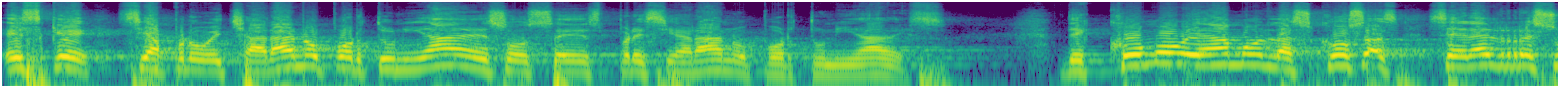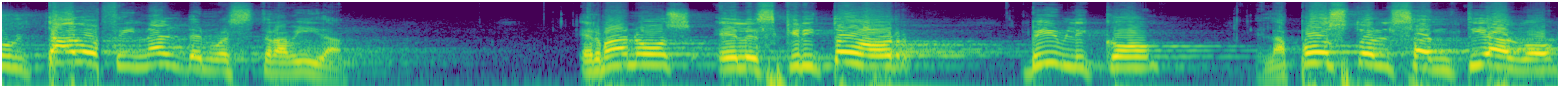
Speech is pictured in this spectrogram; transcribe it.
es que se aprovecharán oportunidades o se despreciarán oportunidades. De cómo veamos las cosas será el resultado final de nuestra vida. Hermanos, el escritor bíblico, el apóstol Santiago,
